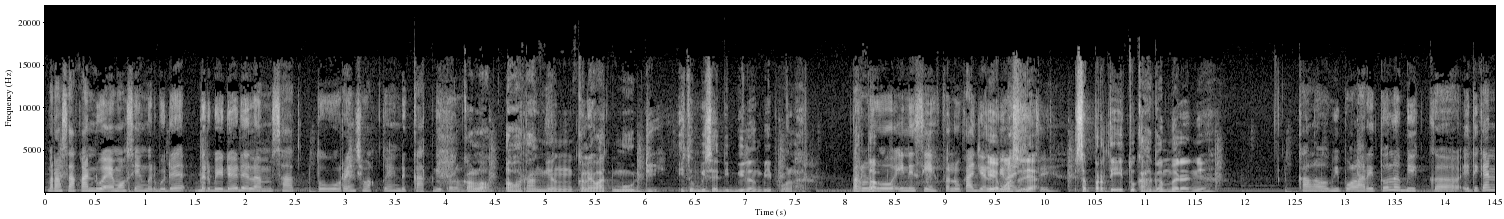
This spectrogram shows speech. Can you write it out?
merasakan dua emosi yang berbeda berbeda dalam satu range waktu yang dekat gitu loh Kalau orang yang kelewat moody, itu bisa dibilang bipolar. perlu ini sih perlu kajian Iya, lebih maksudnya lanjut sih seperti itukah gambarannya? kalau bipolar itu lebih ke ini kan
